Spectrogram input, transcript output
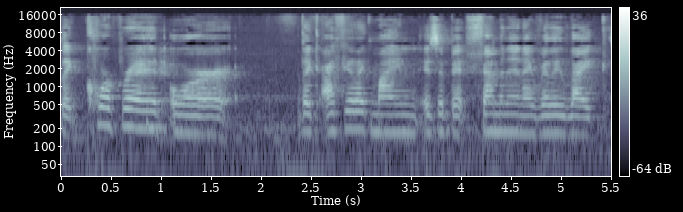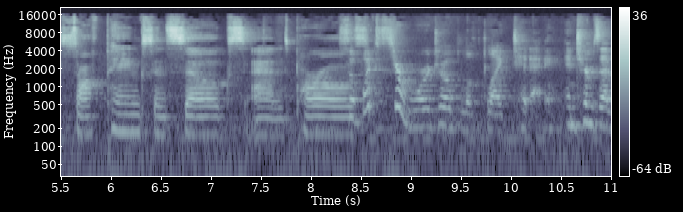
like corporate Mhm. or like i feel like mine is a bit feminine i really like soft pinks and silks and pearls So what does your wardrobe look like today in terms of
